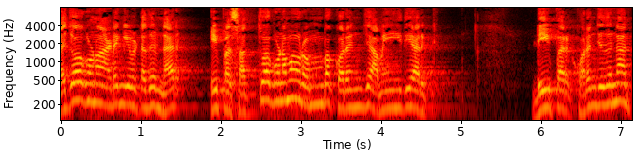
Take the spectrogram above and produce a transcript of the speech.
ரஜோகுணம் அடங்கி விட்டதுன்னர் இப்ப சத்துவகுணமும் ரொம்ப குறைஞ்சு அமைதியா இருக்கு. டீப்பர் குறைஞ்சதுன்னா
